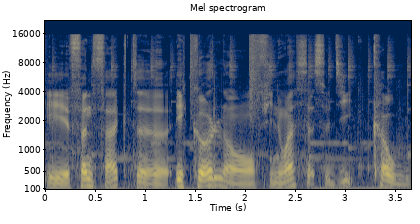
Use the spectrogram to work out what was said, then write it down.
et fun fact, euh, école en finnois ça se dit Kaulu.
